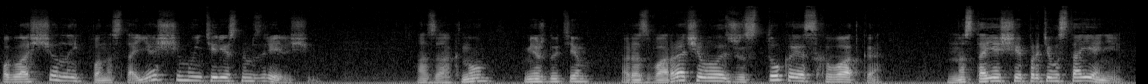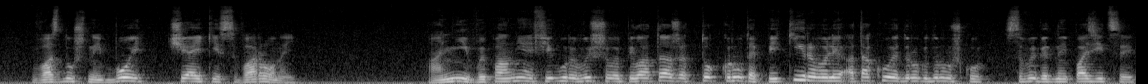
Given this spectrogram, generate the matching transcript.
поглощенный по-настоящему интересным зрелищем. А за окном, между тем, разворачивалась жестокая схватка. Настоящее противостояние. Воздушный бой чайки с вороной. Они, выполняя фигуры высшего пилотажа, то круто пикировали, атакуя друг дружку с выгодной позиции,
